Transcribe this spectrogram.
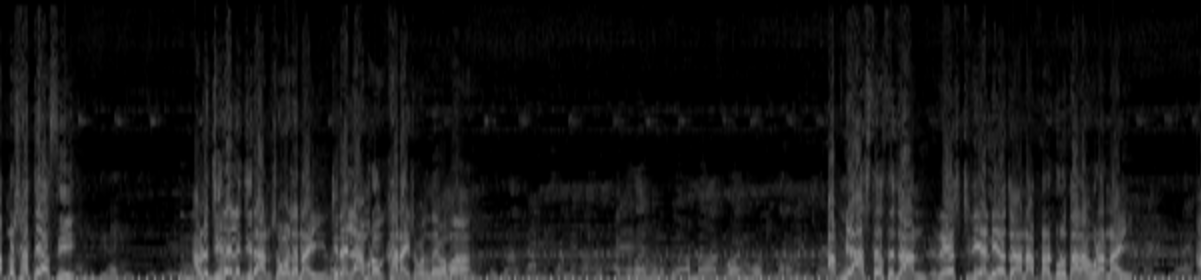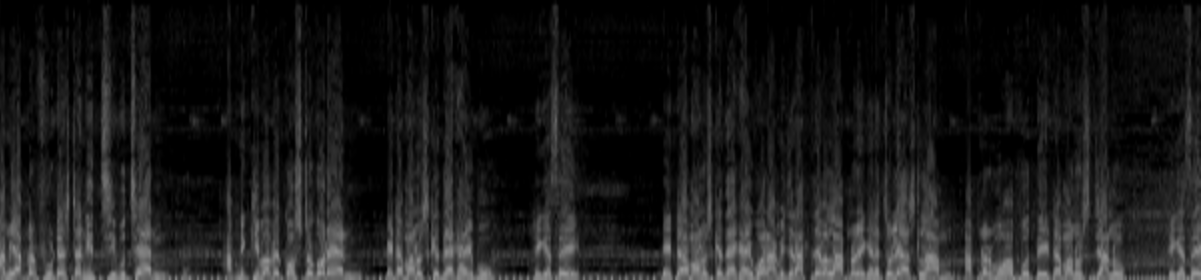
আপনার সাথে আছি। আপনি জিরাইলে জিরান সমস্যা নাই। জিরাইলে আমরাও খারাই সমস্যা নাই মামা। আচ্ছা হয়ে আপনি আস্তে আস্তে যান রেস্ট নিয়ে নিয়ে যান আপনার কোনো তাড়াহুড়া নাই। আমি আপনার ফুটেজটা নিচ্ছি বুঝছেন? আপনি কীভাবে কষ্ট করেন এটা মানুষকে দেখাইবো ঠিক আছে? এটা মানুষকে দেখাইবো। আর আমি যে রাত্রেবেলা আপনার এখানে চলে আসলাম, আপনার মহাব্বতে, এটা মানুষ জানুক, ঠিক আছে?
